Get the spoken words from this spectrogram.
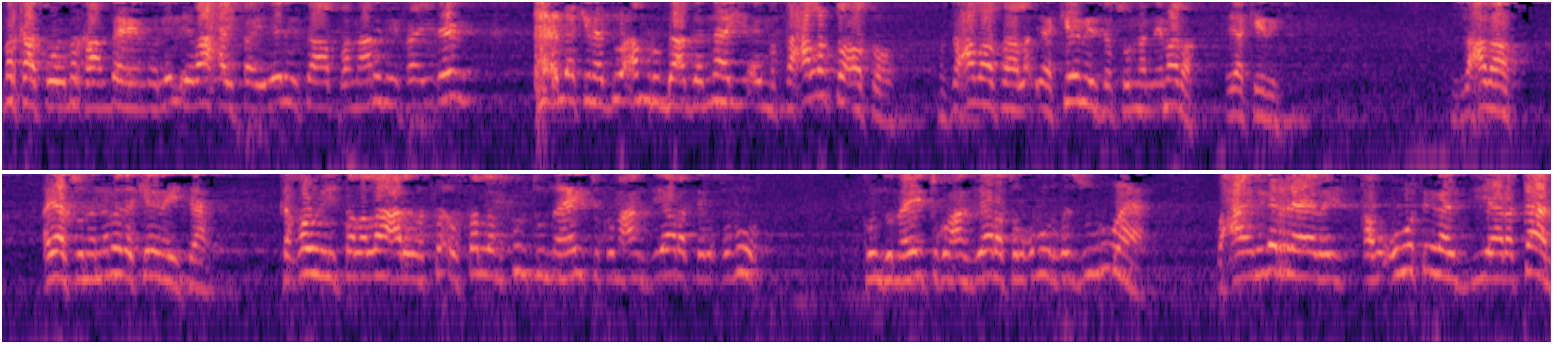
markaas way markaan dhahayno lilibaaxay faa'iideynaysaa bannaani bay faa'iideen. Laakiin hadduu amrun bacda nahyi ay maslaxo la socoto maslaxadaasa ayaa keenaysa sunanimada ayaa keenaysa. Maslaxadaas ayaa sunanimada keenaysa ka qowlihi sala allahu alayh wasalam kuntu nahaytukum can ziyaarati alqubuur. Kuntu nahaytukum can ziyaarati alqubuur fazuuruuha waxaa inaga reebay qubuurta inaad ziyaarataan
